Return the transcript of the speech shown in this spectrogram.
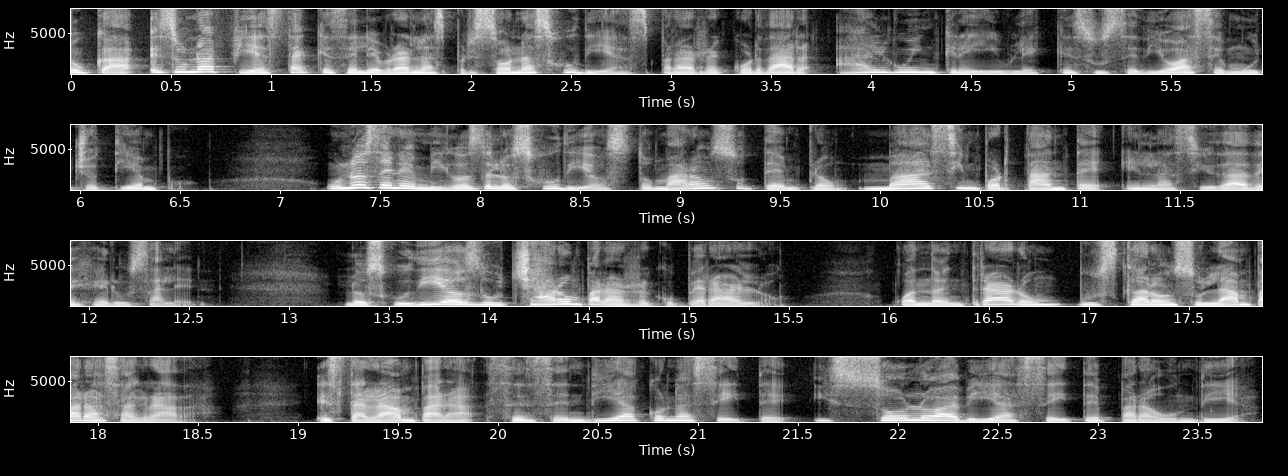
Hanukkah es una fiesta que celebran las personas judías para recordar algo increíble que sucedió hace mucho tiempo. Unos enemigos de los judíos tomaron su templo más importante en la ciudad de Jerusalén. Los judíos lucharon para recuperarlo. Cuando entraron, buscaron su lámpara sagrada. Esta lámpara se encendía con aceite y solo había aceite para un día.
